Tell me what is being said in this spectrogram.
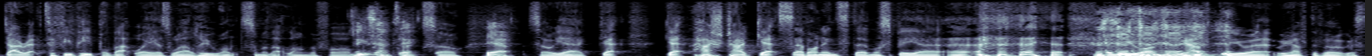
direct a few people that way as well who want some of that longer form exactly. content. So yeah, so yeah, get get hashtag get Seb on Insta must be a, a, a new one. we have to uh, we have to focus.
